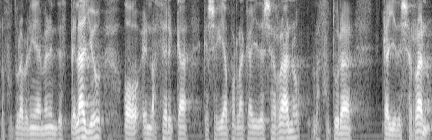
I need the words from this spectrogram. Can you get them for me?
la futura avenida de Menéndez Pelayo, o en la cerca que seguía por la calle de Serrano, la futura calle de Serrano.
